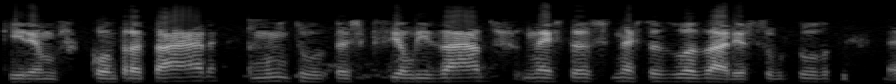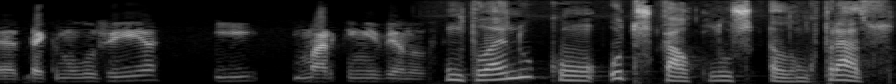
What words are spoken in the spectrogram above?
que iremos contratar, muito especializados nestas, nestas duas áreas, sobretudo eh, tecnologia e marketing e vendas. Um plano com outros cálculos a longo prazo.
